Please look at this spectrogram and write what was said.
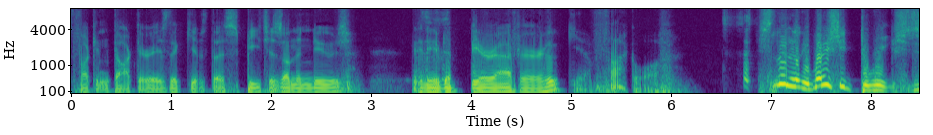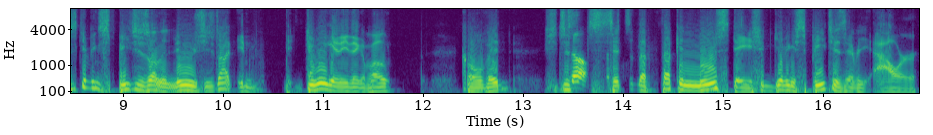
fucking doctor is that gives the speeches on the news. They named a beer after her. Who yeah, fuck off. She's literally what is she doing? She's just giving speeches on the news. She's not in, doing anything about COVID. She just No. sits at the fucking news station giving speeches every hour.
